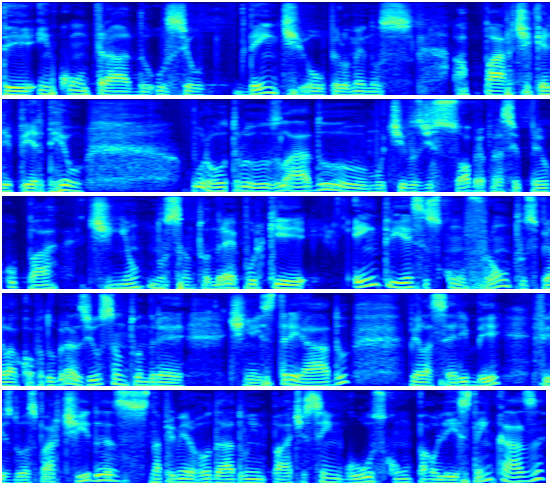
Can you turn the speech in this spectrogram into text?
ter encontrado o seu dente, ou pelo menos a parte que ele perdeu, Por outro lado, motivos de sobra para se preocupar tinham no Santo André, porque entre esses confrontos pela Copa do Brasil, Santo André tinha estreado pela Série B, fez duas partidas, na primeira rodada um empate sem gols com o Paulista em casa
